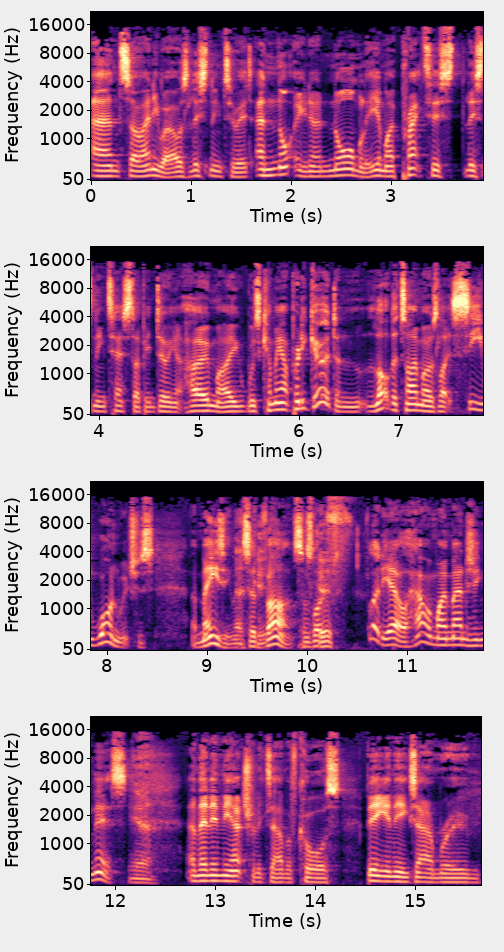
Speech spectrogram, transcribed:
and so anyway, I was listening to it, and not you know normally in my practice listening test I've been doing at home, I was coming out pretty good, and a lot of the time I was like C one, which was amazing. That's, good. advanced. I was That's like, bloody hell, how am I managing this? Yeah. And then in the actual exam, of course, being in the exam room,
